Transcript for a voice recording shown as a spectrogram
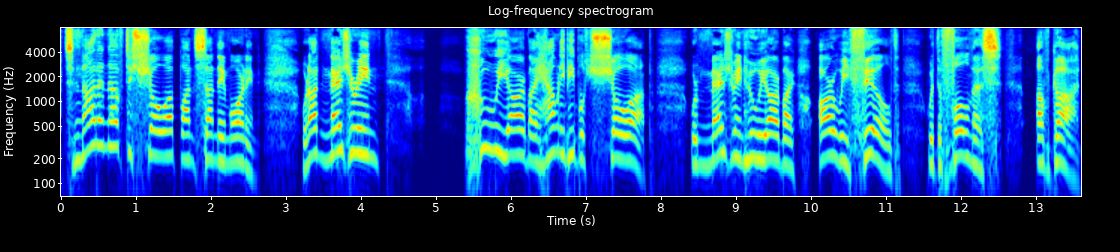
It's not enough to show up on Sunday morning. We're not measuring who we are by how many people show up we're measuring who we are by are we filled with the fullness of God.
